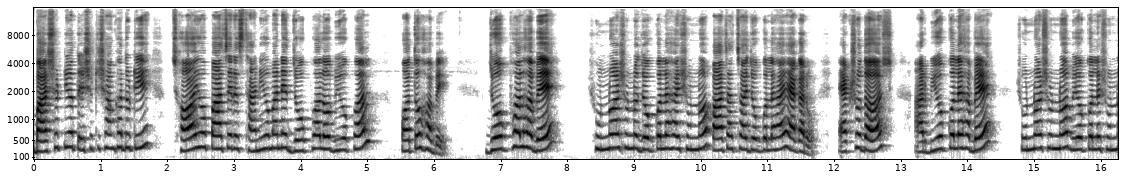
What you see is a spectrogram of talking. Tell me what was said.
বাষট্টি ও তেষট্টি সংখ্যা দুটি, ছয় ও পাঁচের স্থানীয় মানের যোগফল ও বিয়োগফল কত হবে? যোগফল হবে শূন্য আর শূন্য যোগ করলে হয় শূন্য, পাঁচ আর ছয় যোগ করলে হয় এগারো। একশো দশ, আর বিয়োগ করলে হবে শূন্য শূন্য, বিয়োগ করলে শূন্য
